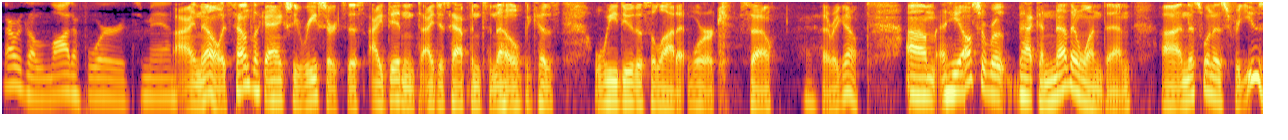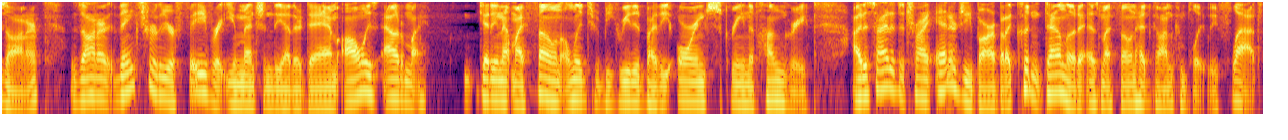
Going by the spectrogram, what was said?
That was a lot of words, man. I know. It sounds like I actually researched this. I didn't. I just happen to know because we do this a lot at work. So there we go. Um, he also wrote back another one then, uh, and this one is for you, Zoner. Zoner, thanks for your favorite you mentioned the other day. I'm always out of my getting out my phone only to be greeted by the orange screen of hungry. I decided to try Energy Bar, but I couldn't download it as my phone had gone completely flat.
